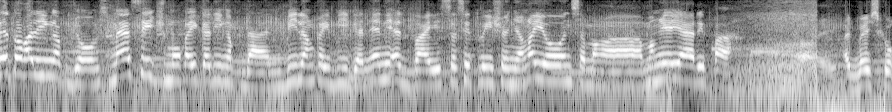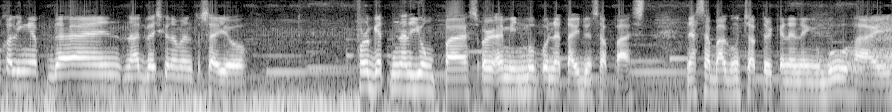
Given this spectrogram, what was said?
ito Kalingap Jones, message mo kay Kalingap Dan bilang kaibigan, any advice sa situation niya ngayon, sa mga mangyayari pa? Okay. Advice ko, Kalingap Dan, na-advise ko naman to sa'yo, forget na yung past, or I mean, move on na tayo dun sa past. Nasa bagong chapter ka na ng iyong buhay,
